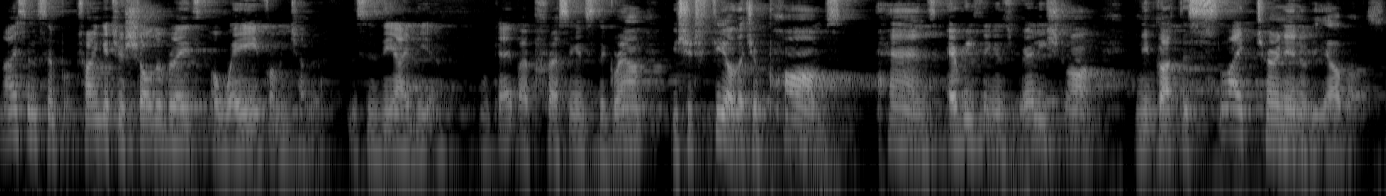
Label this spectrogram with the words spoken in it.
Nice and simple. Try and get your shoulder blades away from each other. This is the idea. Okay? By pressing into the ground, you should feel that your palms, hands, everything is really strong and you've got this slight turn in of the elbows.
